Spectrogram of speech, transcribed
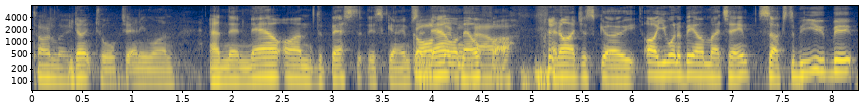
totally. you don't talk to anyone, and then now I'm the best at this game. So God now I'm alpha, and I just go, "Oh, you want to be on my team? Sucks to be you, beep."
